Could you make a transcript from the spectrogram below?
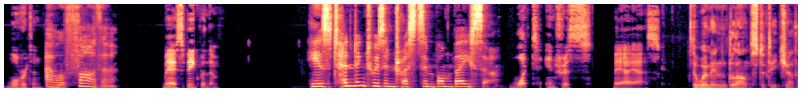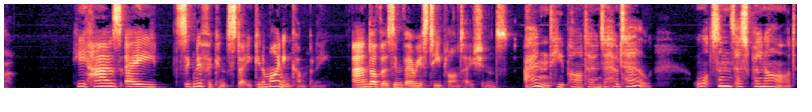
Wolverton. Our father. May I speak with him? He is attending to his interests in Bombay, sir. What interests, may I ask? The women glanced at each other. He has a significant stake in a mining company, and others in various tea plantations. And he part owns a hotel. Watson's Esplanade.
